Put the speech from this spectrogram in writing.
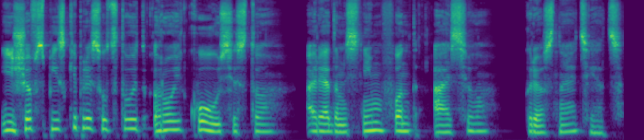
Еще в списке присутствует Рой Коусисто, а рядом с ним фонд Асио, крестный отец.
